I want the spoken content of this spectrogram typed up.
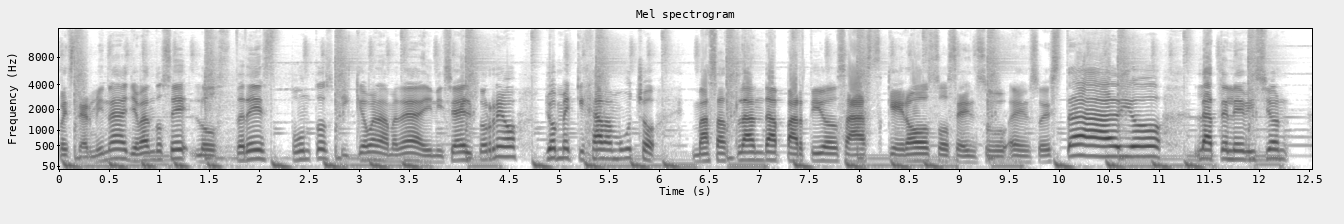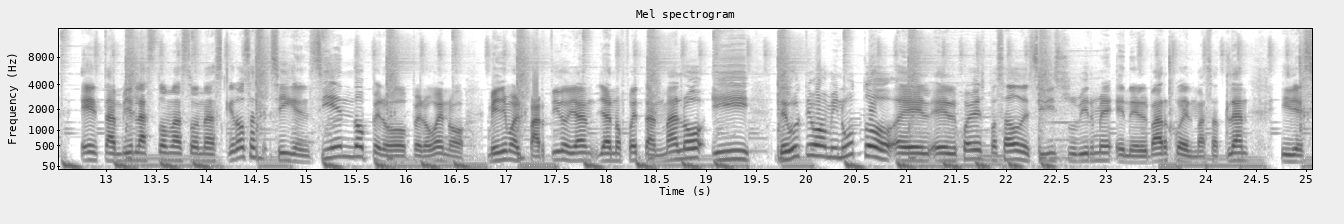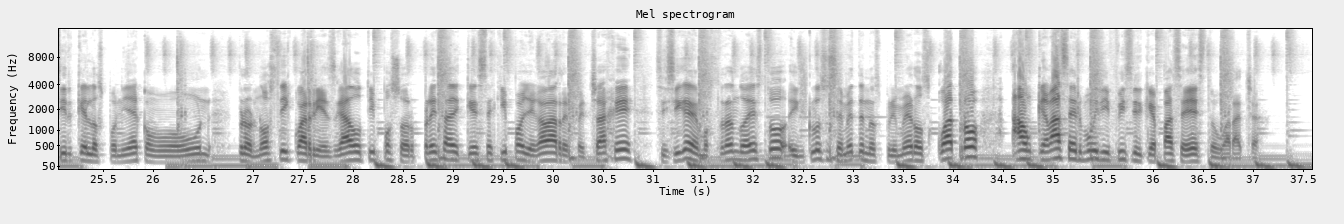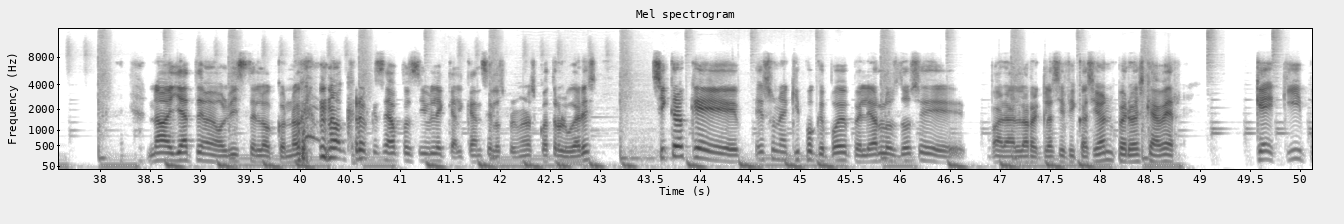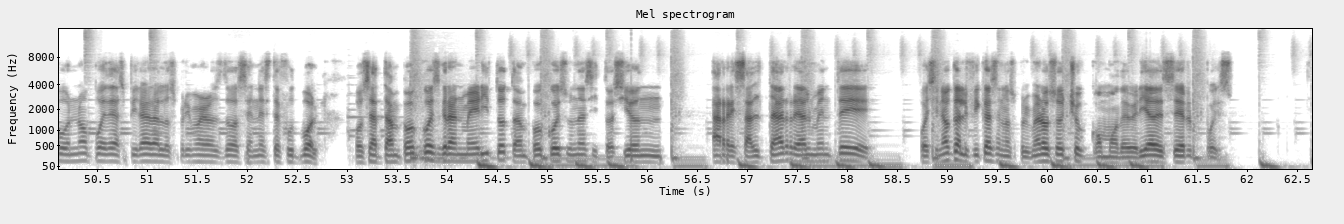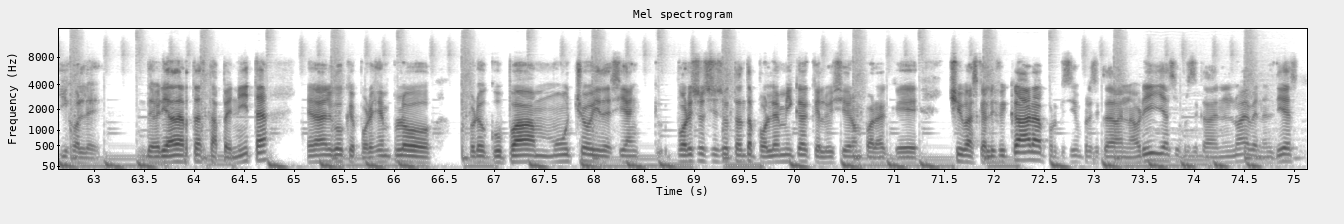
pues termina llevándose los tres puntos y qué buena manera de iniciar el torneo. Yo me quejaba mucho. Mazatlán da partidos asquerosos en su, en su estadio. La televisión eh, también las tomas son asquerosas, siguen siendo, pero, pero bueno, mínimo el partido ya, ya no fue tan malo. Y de último minuto, el, jueves pasado decidí subirme en el barco del Mazatlán y decir que los ponía como un pronóstico arriesgado, tipo sorpresa de que ese equipo llegaba a repechaje. Si sigue demostrando esto, incluso se mete en los primeros cuatro, aunque va a ser muy difícil que pase esto, Guaracha. No, ya te me volviste loco, no, no creo que sea posible que alcance los primeros cuatro lugares. Sí creo que es un equipo que puede pelear los 12 para la reclasificación, pero es que a ver, ¿qué equipo no puede aspirar a los primeros dos en este fútbol? O sea, tampoco es gran mérito, tampoco es una situación a resaltar realmente. Pues si no calificas en los primeros ocho como debería de ser, pues, híjole, debería darte hasta penita. Era algo que, por ejemplo, preocupaba mucho y decían, por eso se hizo tanta polémica que lo hicieron para que Chivas calificara, porque siempre se quedaba en la orilla, siempre se quedaba en el 9, en el 10.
